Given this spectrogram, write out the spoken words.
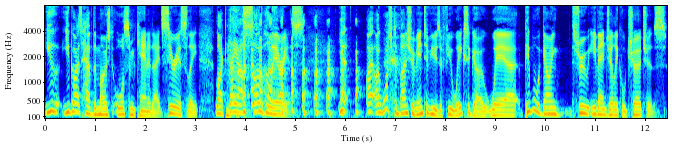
you you guys have the most awesome candidates. Seriously, like they are so hilarious. Yeah, I, I watched a bunch of interviews a few weeks ago where people were going through evangelical churches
